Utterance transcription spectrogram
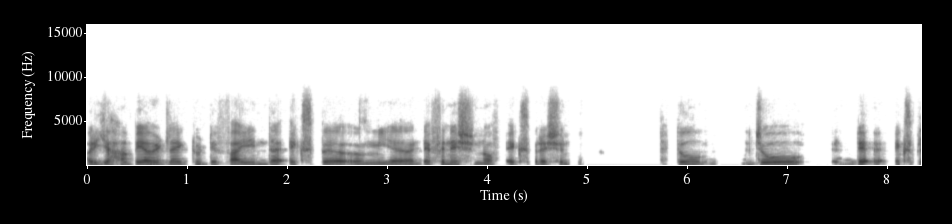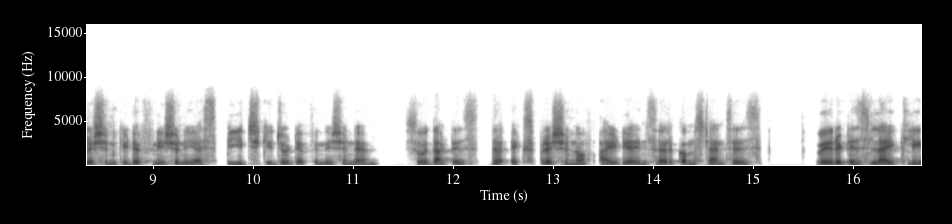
और यहाँ पे I would like to define the definition of expression तो जो एक्सप्रेशन की डेफिनेशन है या स्पीच की जो डेफिनेशन है so that is the expression of idea in circumstances where it is likely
